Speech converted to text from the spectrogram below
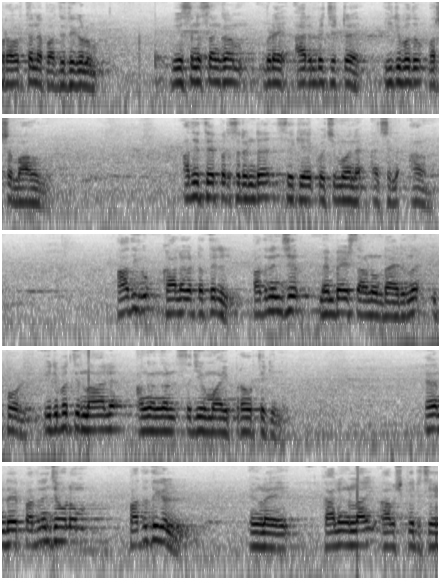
പ്രവർത്തന പദ്ധതികളും വികസന സംഘം ഇവിടെ ആരംഭിച്ചിട്ട് ഇരുപത് വർഷമാകുന്നു ആദ്യത്തെ പ്രസിഡന്റ് സി കെ കൊച്ചുമോൻ അച്ഛൻ ആണ്. ആദ്യ കാലഘട്ടത്തിൽ പതിനഞ്ച് മെമ്പേഴ്സാണ് ഉണ്ടായിരുന്നത്. ഇപ്പോൾ ഇരുപത്തിനാല് അംഗങ്ങൾ സജീവമായി പ്രവർത്തിക്കുന്നു. ഏതാണ്ട് പതിനഞ്ചോളം പദ്ധതികൾ ഞങ്ങളെ കാലങ്ങളായി ആവിഷ്കരിച്ച്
